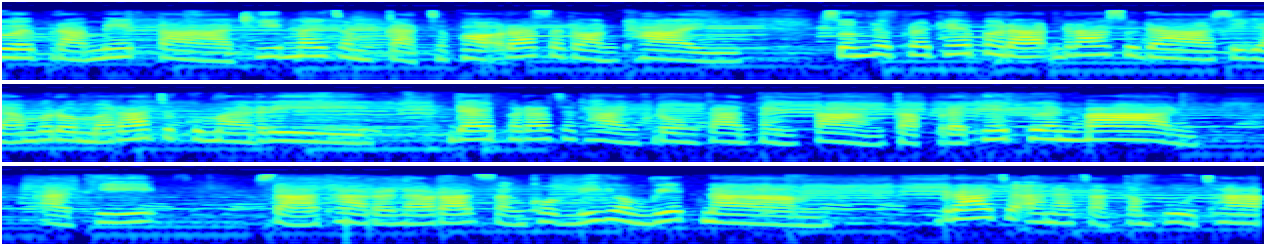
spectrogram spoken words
ด้วยพระเมตตาที่ไม่จำกัดเฉพาะราษฎรไทย สมเด็จพระเทพรัตนราชสุดา สยามบรมราชกุมารี ได้พระราชทานโครงการต่างๆ กับประเทศเพื่อนบ้าน อาทิ สาธารณรัฐสังคมนิยมเวียดนาม ราชอาณาจักรกัมพูชา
